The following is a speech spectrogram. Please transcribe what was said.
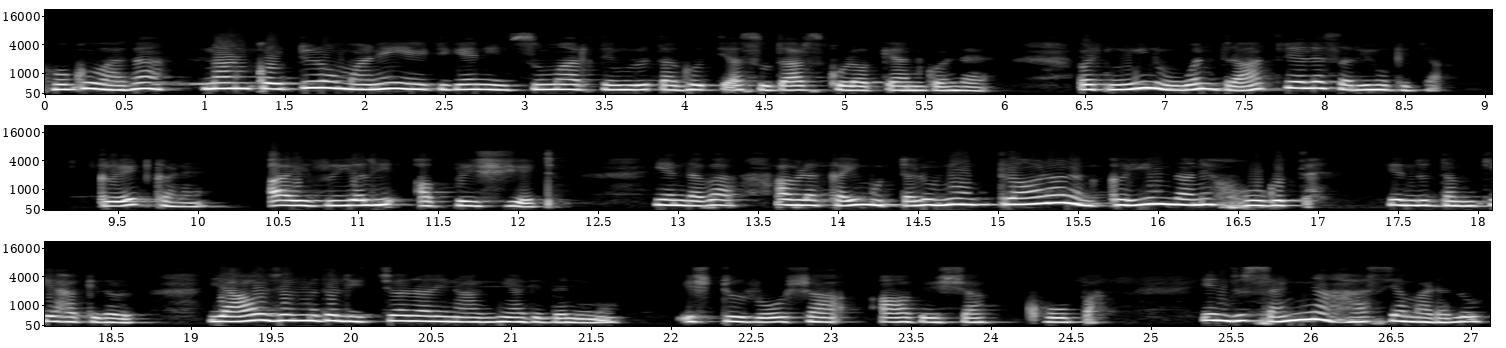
ಹೋಗುವಾಗ, ನಾನು ಕೊಟ್ಟಿರೋ ಮನೆ ಏಟಿಗೆ ನೀನು ಸುಮಾರು ತಿಂಗಳು ತಗೋತ್ಯ ಸುಧಾರಿಸ್ಕೊಳ್ಳೋಕ್ಕೆ ಅಂದ್ಕೊಂಡೆ ಬಟ್ ನೀನು ಒಂದು ರಾತ್ರಿಯಲ್ಲೇ ಸರಿ ಹೋಗಿದ್ಯಾ? ಗ್ರೇಟ್ ಕಣೆ, ಐ ರಿಯಲಿ ಅಪ್ರಿಷಿಯೇಟ್ ಎಂದವ ಅವಳ ಕೈ ಮುಟ್ಟಲು ನಿನ್ನ ಪ್ರಾಣ ನನ್ನ ಕೈಯಿಂದಾನೇ ಹೋಗುತ್ತೆ ಎಂದು ಧಮಕಿ ಹಾಕಿದಳು. ಯಾವ ಜನ್ಮದಲ್ಲಿ ಇಚ್ಛಾಧಾರಿ ನಾಗಿನಿಯಾಗಿದ್ದೆ ನೀನು? ಇಷ್ಟು ರೋಷ, ಆವೇಶ, ಕೋಪ. ಎಂದು ಸಣ್ಣ ಹಾಸ್ಯ ಮಾಡಲು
